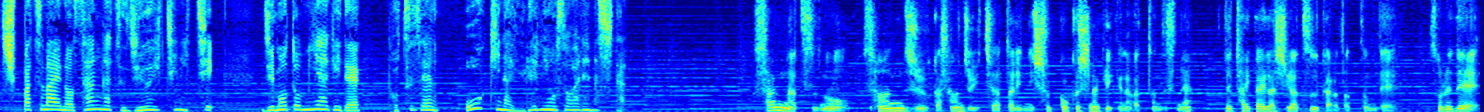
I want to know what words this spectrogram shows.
出発前の3月11日地元宮城で突然大きな揺れに襲われました。3月の30か31あたりに出国しなきゃいけなかったんですね。で大会が4月からだったんでそれで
